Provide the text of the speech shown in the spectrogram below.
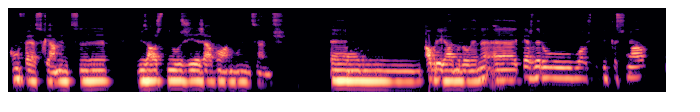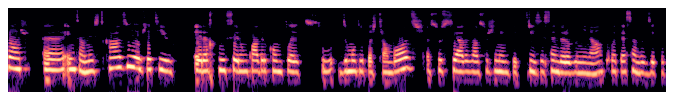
confesso, realmente, uh, as aulas de tecnologia já vão há muitos anos. Um, obrigado, Madalena. Uh, queres ler o objetivo educacional? Claro. Uh, então, neste caso, o objetivo era reconhecer um quadro complexo de múltiplas tromboses associadas ao surgimento de icterícia sem dor abdominal com a detecção da vesícula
